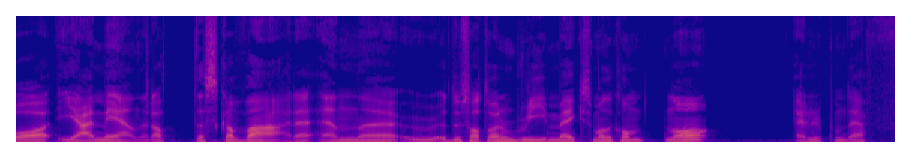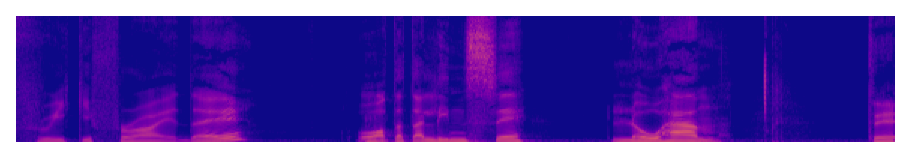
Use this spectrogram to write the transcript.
Og jeg mener at det skal være en eh, Du sa at det var en remake som hadde kommet nå. Jeg lurer på om det er Freaky Friday. Og at dette er Lincy Lohan. Det,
